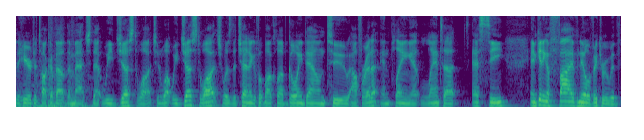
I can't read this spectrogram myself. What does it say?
Here to talk about the match that we just watched. And what we just watched was the Chattanooga Football Club going down to Alpharetta and playing Atlanta SC and getting a 5 0 victory with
